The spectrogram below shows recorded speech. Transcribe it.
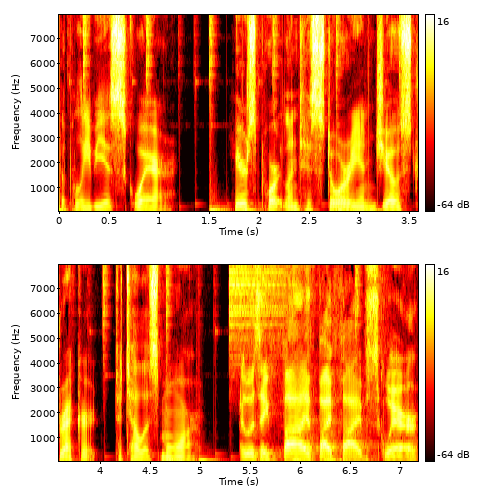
the Polybius Square. Here's Portland historian Joe Streckert to tell us more. It was a five by five square,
